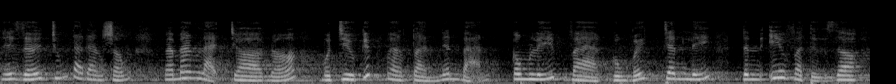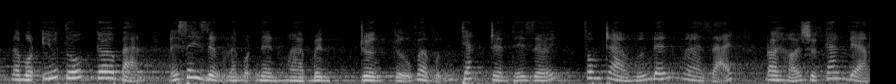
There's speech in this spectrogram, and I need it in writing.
thế giới chúng ta đang sống và mang lại cho nó một chiều kích hoàn toàn nhân bản, công lý và cùng với chân lý, tình yêu và tự do là một yếu tố cơ bản để xây dựng lại một nền hòa bình, trường cửu và vững chắc trên thế giới. Phong trào hướng đến hòa giải đòi hỏi sự can đảm,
